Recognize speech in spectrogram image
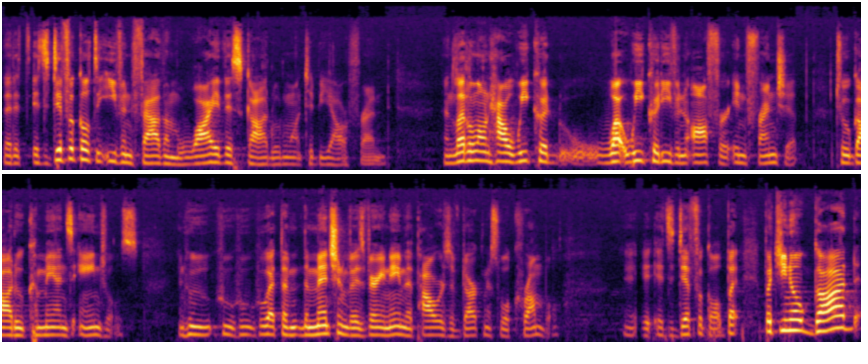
that it, it's difficult to even fathom why this God would want to be our friend, and let alone how we could, what we could even offer in friendship to a God who commands angels and who, who, who, who at the, the mention of his very name, the powers of darkness will crumble. It, it's difficult. But, but you know, God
